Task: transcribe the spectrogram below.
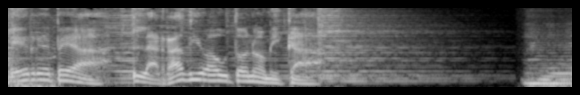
RPA, la radio autonómica. Y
